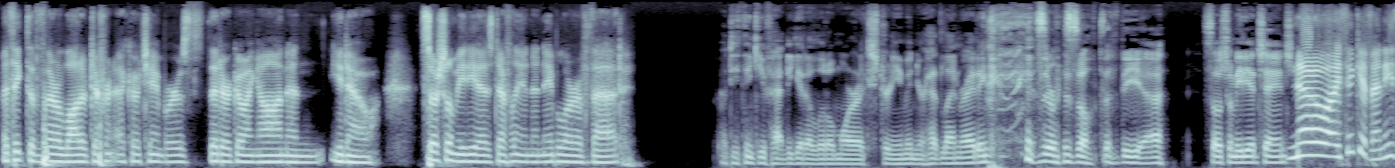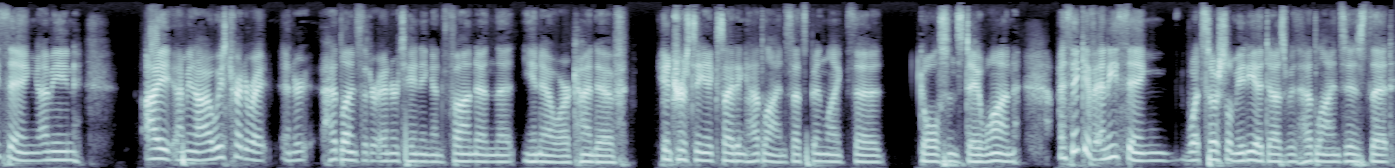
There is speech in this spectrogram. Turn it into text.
I think that there are a lot of different echo chambers that are going on, and you know, social media is definitely an enabler of that. Do you think you've had to get a little more extreme in your headline writing as a result of the uh, social media change? No, I think if anything, I mean, I I mean, I always try to write enter- headlines that are entertaining and fun, and that you know are kind of interesting, exciting headlines. That's been like the goal since day one. I think if anything, what social media does with headlines is that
